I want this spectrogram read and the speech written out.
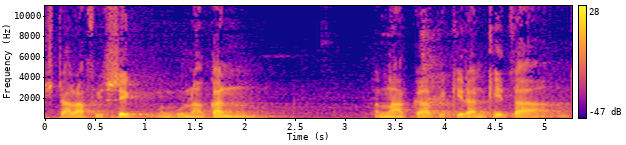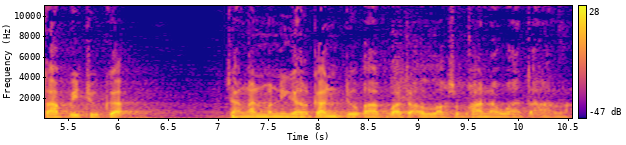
secara fisik menggunakan tenaga pikiran kita tapi juga jangan meninggalkan doa kepada Allah Subhanahu wa taala.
